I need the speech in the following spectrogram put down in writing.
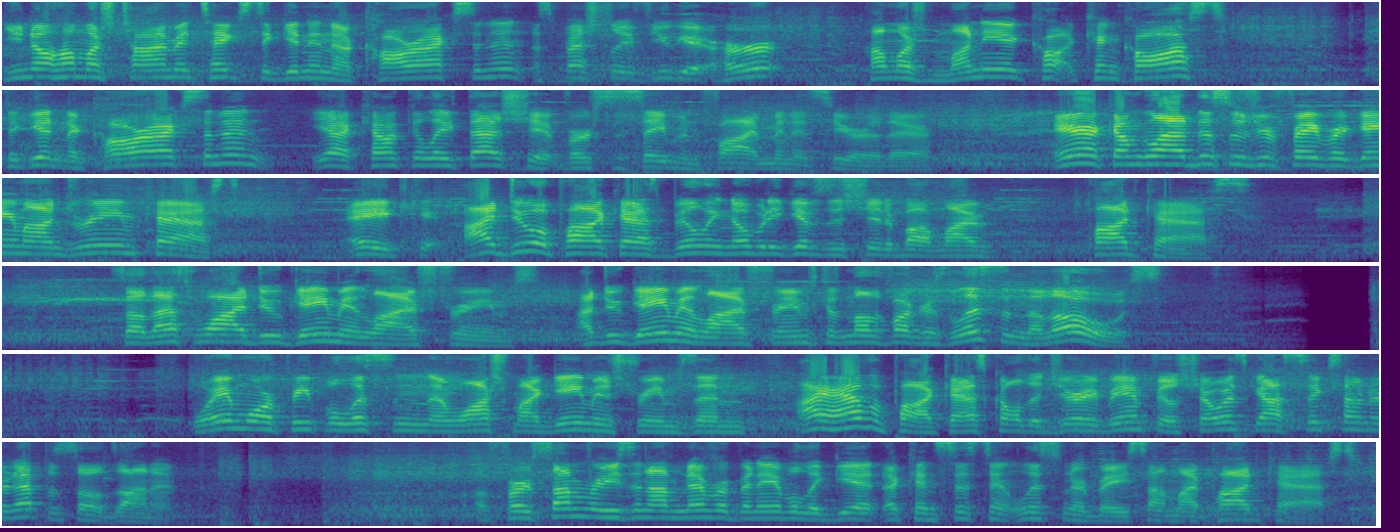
You know how much time it takes to get in a car accident, especially if you get hurt? How much money it co can cost to get in a car accident? Yeah, calculate that shit versus saving five minutes here or there. Eric, I'm glad this was your favorite game on Dreamcast. Hey, I do a podcast, Billy. Nobody gives a shit about my podcast. So that's why I do gaming live streams. I do gaming live streams because motherfuckers listen to those. Way more people listen and watch my gaming streams than... I have a podcast called The Jerry Banfield Show. It's got 600 episodes on it. For some reason, I've never been able to get a consistent listener base on my podcast.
